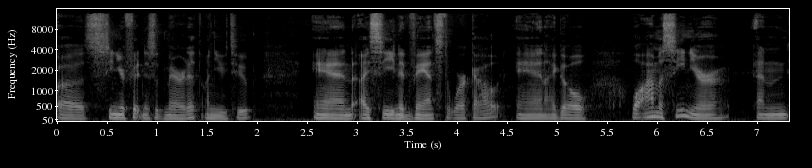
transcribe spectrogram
uh, Senior Fitness with Meredith on YouTube, and I see an advanced workout, and I go, well, I'm a senior, and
